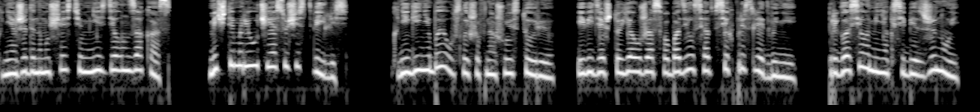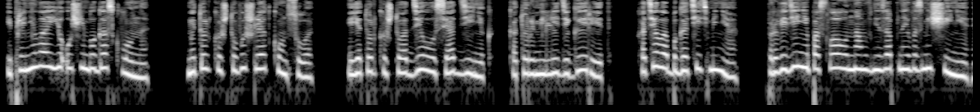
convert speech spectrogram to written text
К неожиданному счастью мне сделан заказ. Мечты Мариучи осуществились. Княгиня Б, услышав нашу историю и видя, что я уже освободился от всех преследований, пригласила меня к себе с женой и приняла ее очень благосклонно. Мы только что вышли от консула, и я только что отделался от денег, которыми леди Гэрриет хотела обогатить меня. Проведение послало нам внезапное возмещение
